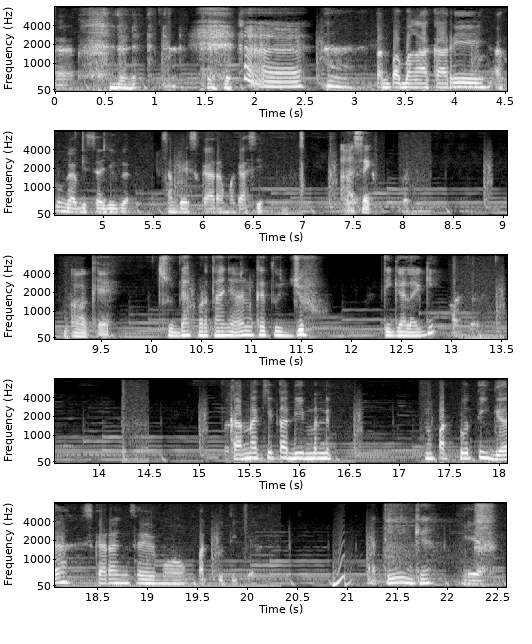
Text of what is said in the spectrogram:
Ya, tanpa Bang Akari aku nggak bisa juga sampai sekarang. Makasih. asik oke sudah pertanyaan ketujuh tiga lagi Karena kita di menit 43, sekarang saya mau 43. Empat tiga Iya.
